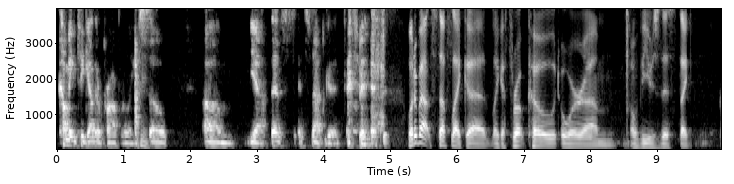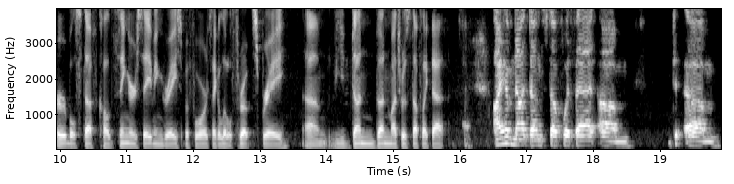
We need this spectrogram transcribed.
coming together properly. Hmm. So, um, yeah, that's it's not good. Sure. what about stuff like a like a throat coat or um, I've used this like herbal stuff called Singer Saving Grace before. It's like a little throat spray. Um, have you done done much with stuff like that? I have not done stuff with that. Um, t- um,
